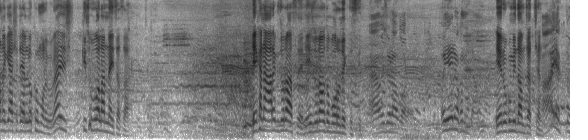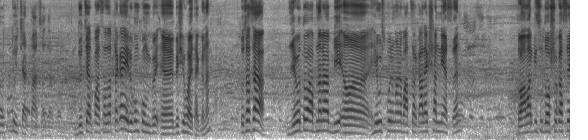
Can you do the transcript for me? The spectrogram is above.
অনেকে আসে দেড় লক্ষ মনে করবে। কিছু বলার নাই চাচা। এখানে আরেক জোড়া আছে এই জোড়াও তো বড় দেখতেছি। হ্যাঁ ওই জোড়াও বড়। ওই এইরকমই দাম। এরকমই দাম চাচ্ছেন? একটু দুই চার পাঁচ হাজার দু চার পাঁচ হাজার টাকা এরকম কম বেশি হয়ে থাকবে না? তো চাচা যেহেতু আপনারা হিউজ পরিমাণে বাচ্চার কালেকশন নিয়ে আসছেন তো আমার কিছু দর্শক আছে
